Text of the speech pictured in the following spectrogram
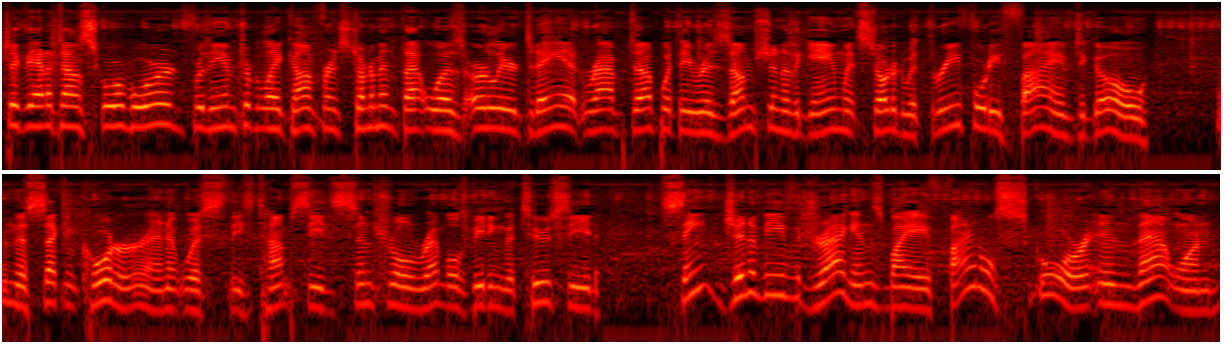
Check the out-of-town scoreboard for the MAAA Conference Tournament. That was earlier today. It wrapped up with a resumption of the game. It started with 3:45 to go in the second quarter, and it was the top seed Central Rebels beating the two seed St. Genevieve Dragons by a final score in that one.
